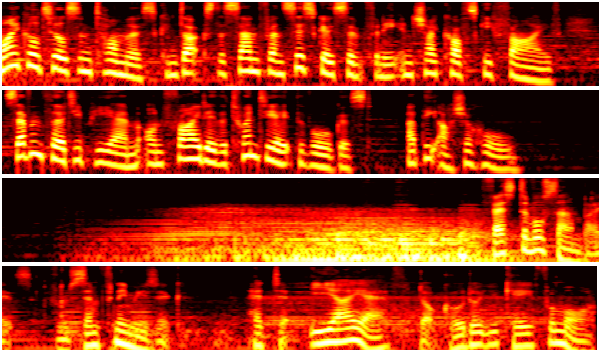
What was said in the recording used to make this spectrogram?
Michael Tilson Thomas conducts the San Francisco Symphony in Tchaikovsky 5, 7:30 p.m. on Friday the 28th of August at the Usher Hall. Festival soundbites from Sinfini Music. Head to eif.co.uk for more.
